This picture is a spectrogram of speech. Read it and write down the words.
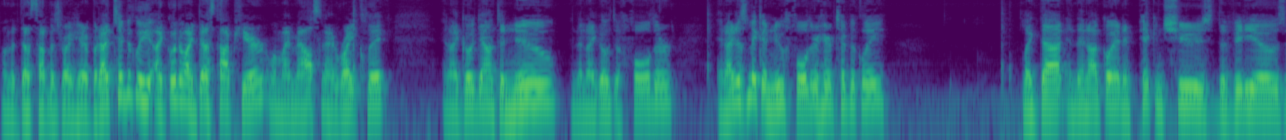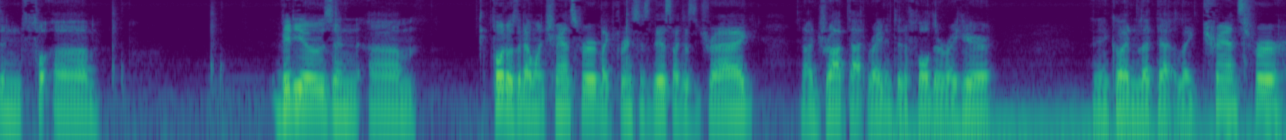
on the desktop is right here. But I typically, I go to my desktop here with my mouse and I right click and I go down to new and then I go to folder and I just make a new folder here typically like that. And then I'll go ahead and pick and choose the videos and um, videos and um, photos that I want transferred. Like for instance, this, I just drag and I drop that right into the folder right here. And then go ahead and let that like transfer.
